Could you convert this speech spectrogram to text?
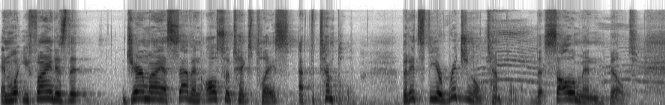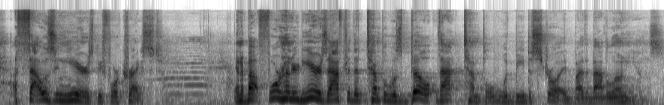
And what you find is that Jeremiah 7 also takes place at the temple, but it's the original temple that Solomon built a thousand years before Christ. And about 400 years after the temple was built, that temple would be destroyed by the Babylonians.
